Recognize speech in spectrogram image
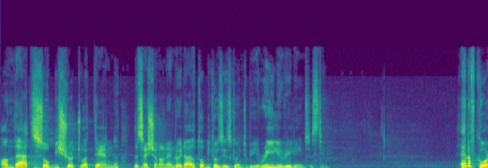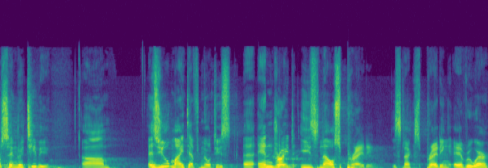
on that, so be sure to attend the session on Android Auto because it's going to be really, really interesting. And of course, Android TV. Um, as you might have noticed, uh, Android is now spreading. It's like spreading everywhere.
